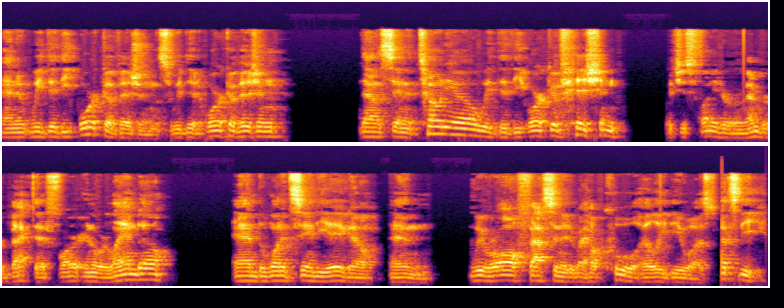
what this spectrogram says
And we did the Orca Visions. We did Orca Vision down in San Antonio. We did the Orca Vision, which is funny to remember back that far in Orlando, and the one in San Diego. And we were all fascinated by how cool LED was. That's the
